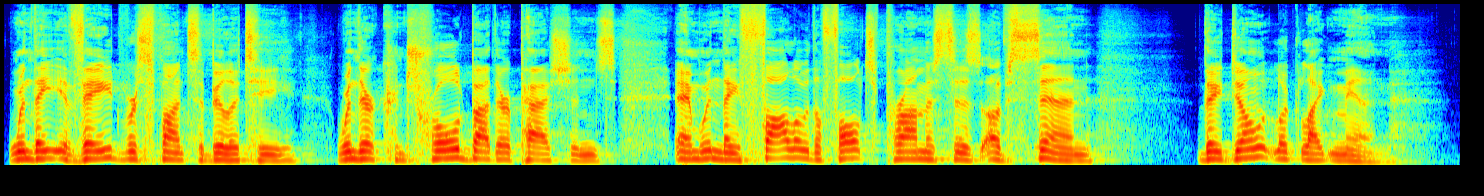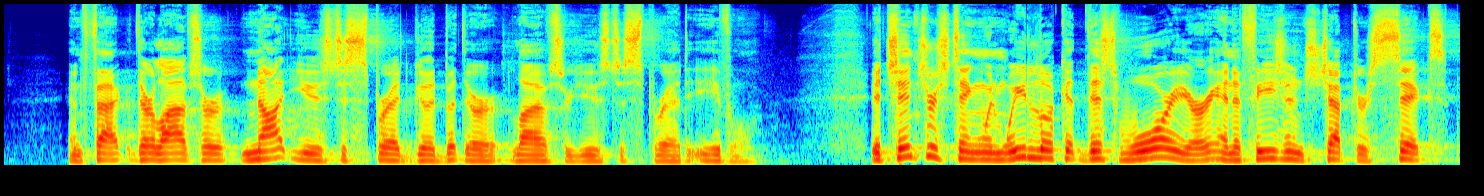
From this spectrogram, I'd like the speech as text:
when they evade responsibility, when they're controlled by their passions, and when they follow the false promises of sin, they don't look like men. In fact, their lives are not used to spread good, but their lives are used to spread evil. It's interesting when we look at this warrior in Ephesians chapter 6,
